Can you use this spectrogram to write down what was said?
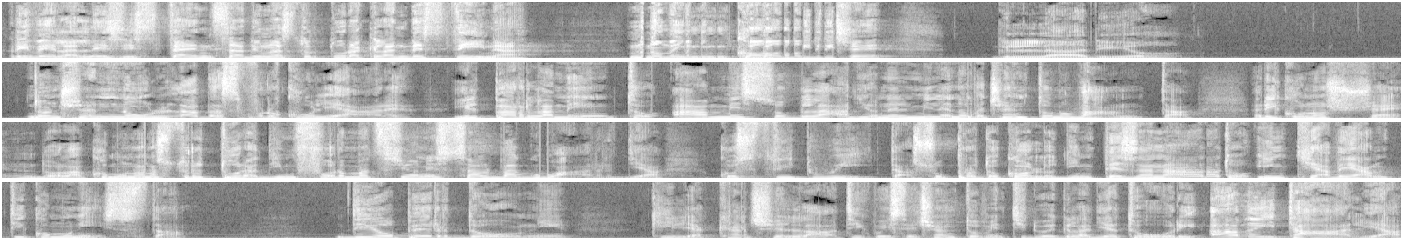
Rivela l'esistenza di una struttura clandestina. Nome in codice Gladio. Non c'è nulla da sfroculiare. Il Parlamento ha ammesso Gladio nel 1990, riconoscendola come una struttura di informazione e salvaguardia costituita su protocollo di intesa NATO in chiave anticomunista. Dio perdoni chi li ha cancellati quei 622 gladiatori. Ave Italia,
